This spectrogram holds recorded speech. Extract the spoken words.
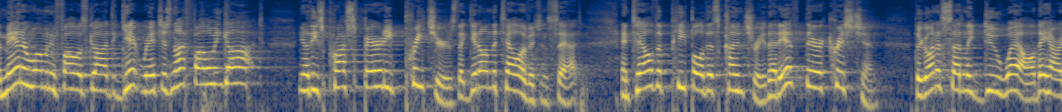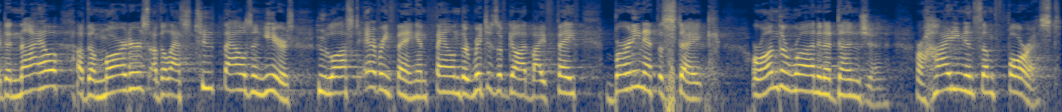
The man or woman who follows God to get rich is not following God. You know, these prosperity preachers that get on the television set and tell the people of this country that if they're a Christian, they're going to suddenly do well. They are a denial of the martyrs of the last 2,000 years who lost everything and found the riches of God by faith, burning at the stake, or on the run in a dungeon, or hiding in some forest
